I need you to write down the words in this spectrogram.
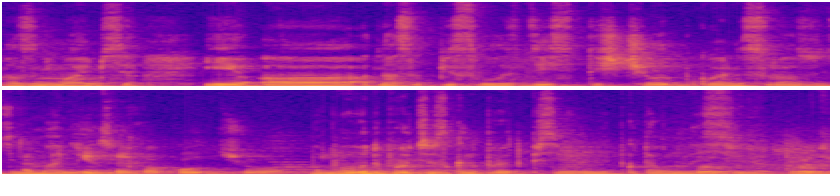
а, занимаемся. И а, от нас отписывалось 10 тысяч человек буквально сразу, один А момент. петиция по поводу чего? По поводу против законопроекта по семейному бытовому Против, насилию. против.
